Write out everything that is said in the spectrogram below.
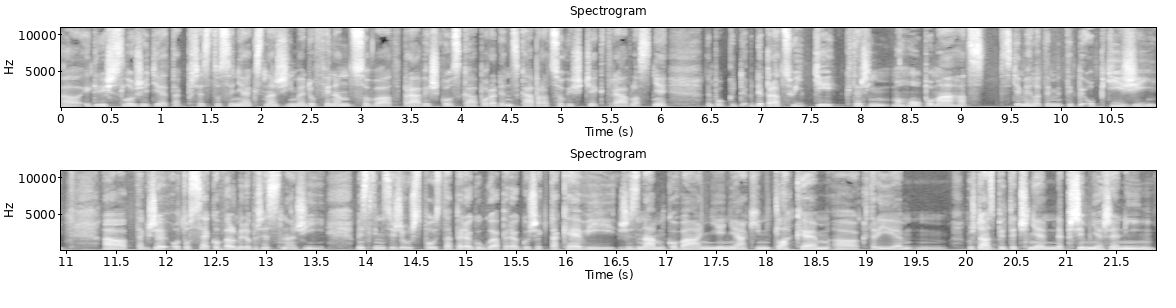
a i když složitě, tak přesto se nějak snažíme dofinancovat právě školská poradenská pracoviště, která vlastně, nebo kde, kde pracují ti, kteří mohou pomáhat s, s těmihle těmi typy obtíží. A, takže o to se jako velmi dobře snaží. Myslím si, že už spousta pedagogů a pedagožek také ví, že známkování je nějakým tlakem tlakem, který je mm, možná zbytečně nepřiměřený.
